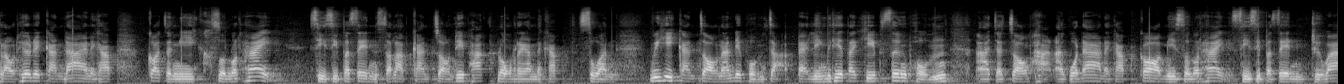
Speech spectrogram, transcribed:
เราเที่ยวด้วยกันได้นะครับ ก็จะมีส่วนลดให้ 40%สำหรับการจองที่พักโรงแรมนะครับ ส่วนวิธีการจองนั้นเดี๋ยวผมจะแปะลิงก์ไปที่ใต้คลิป ซึ่งผมอาจจะจองผ่าน Agoda นะครับ ก็มีส่วนลดให้ 40%ถือว่า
